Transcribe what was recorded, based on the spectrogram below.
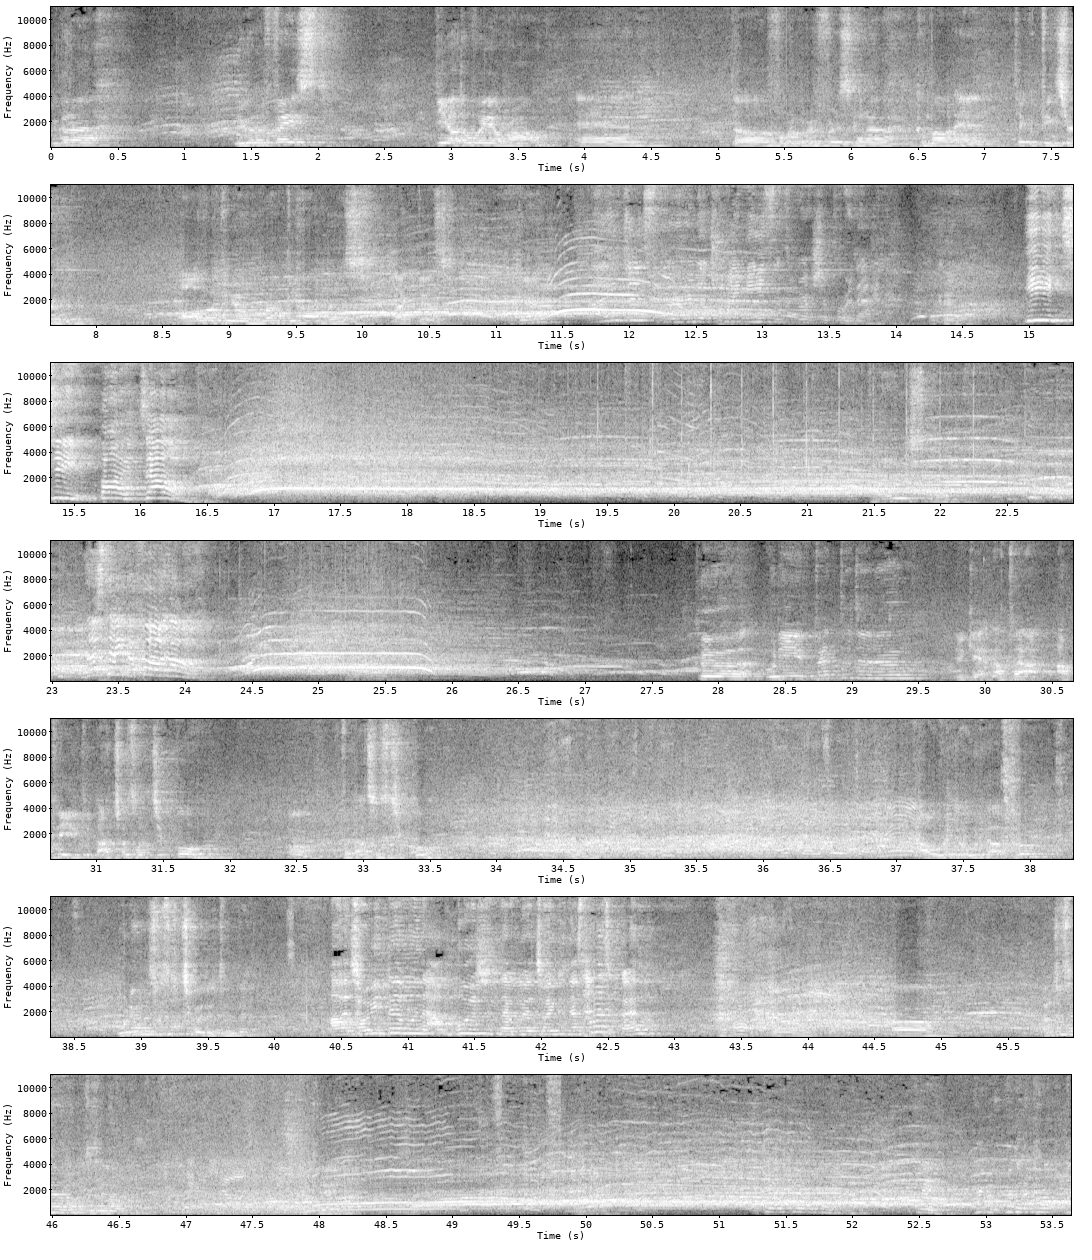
we're gonna we're gonna face the other way around, and the photographer is gonna come out and take a picture. All of you right behind us, like this. Okay? I just learned a Chinese expression for that. Okay. 义气拜将。 Very small. Let's take a photo. 그 우리 밴드들은 이렇게 앞에 아, 앞에 이렇게 낮춰서 찍고 어 앞에 낮춰서 찍고. 어. 아 우리 우리 앞으로? 우리는 서서 찍어야 될 텐데. 아 저희 때문에 안 보여준다고요? 저희 그냥 사라질까요? 어, 어, 앉으세요 앉으세요. 아! 네. 오케이. 오케이 오케이 오케이. we, we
